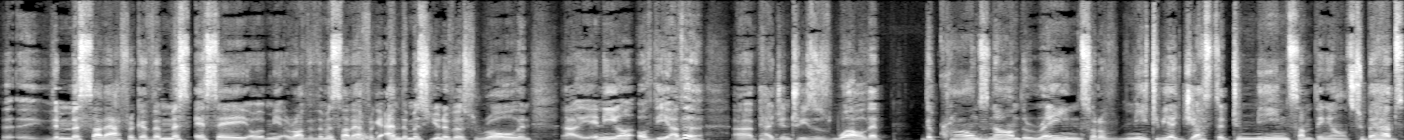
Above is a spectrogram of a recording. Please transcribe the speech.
the Miss South Africa, the Miss SA, or rather the Miss South Africa and the Miss Universe role and uh, any of the other uh, pageantries as well, that the crowns now and the reign sort of need to be adjusted to mean something else, to perhaps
